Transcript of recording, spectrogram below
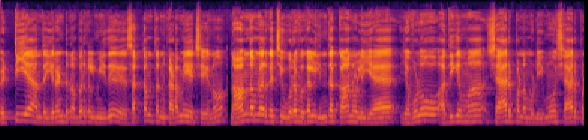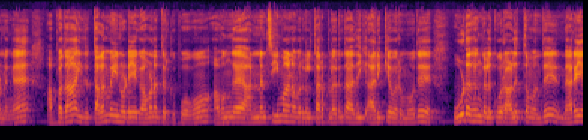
வெட்டிய அந்த இரண்டு நபர்கள் மீது சட்டம் தன் கடமையை செய்யணும். நாம் தமிழர் கட்சி உறவுகள் இந்த காணொலியை எவ்வளோ அதிகமாக ஷேர் பண்ண முடியுமோ ஷேர் பண்ணுங்க. அப்பதான் இது தலைமையினுடைய கவனத்திற்கு போகும். அவங்க அண்ணன் சீமான் அவர்கள் தரப்புல இருந்து அதிக அறிக்கை வரும்போது ஊடகங்களுக்கு ஒரு அழுத்தம் வந்து நிறைய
